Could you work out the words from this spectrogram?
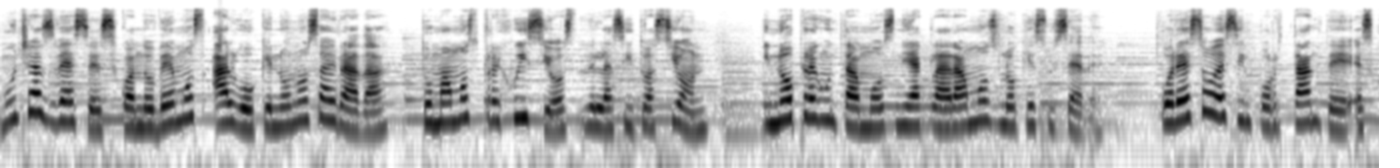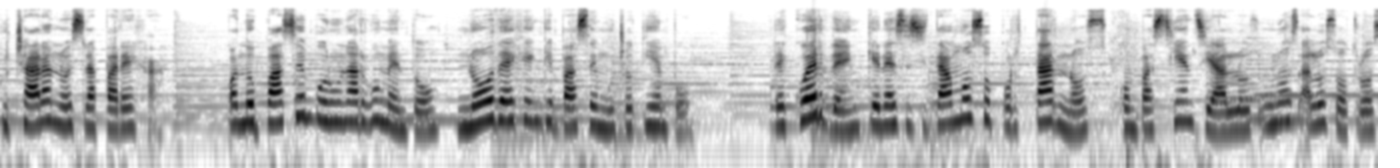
Muchas veces cuando vemos algo que no nos agrada, tomamos prejuicios de la situación y no preguntamos ni aclaramos lo que sucede. Por eso es importante escuchar a nuestra pareja. Cuando pasen por un argumento, no dejen que pase mucho tiempo. Recuerden que necesitamos soportarnos con paciencia los unos a los otros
